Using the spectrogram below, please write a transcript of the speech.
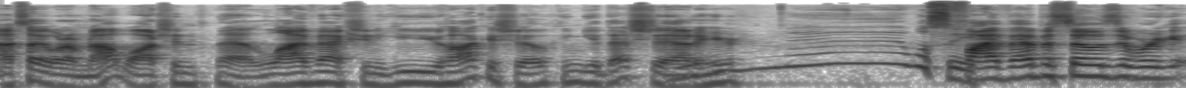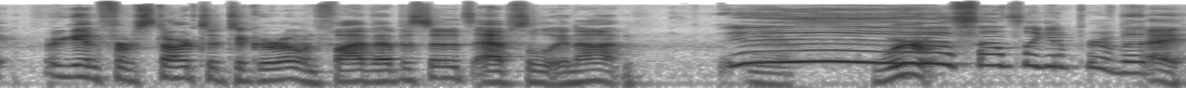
I'll tell you what I'm not watching. That live action Yu Yu Hakusho. You can get that shit out of here. Eh, we'll see. Five episodes that we're we're getting from start to, to grow in five episodes. Absolutely not. We're- sounds like an improvement. Hey,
